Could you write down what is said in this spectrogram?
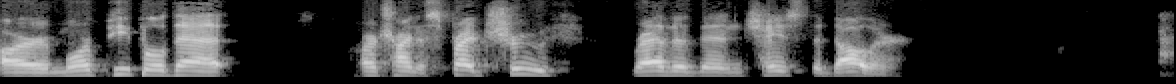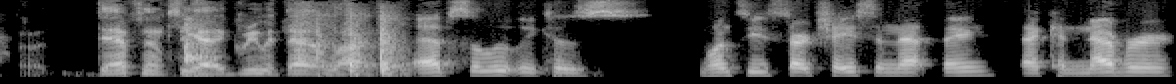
Are more people that are trying to spread truth rather than chase the dollar. Definitely, I agree with that a lot. Absolutely, because once you start chasing that thing, that can never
